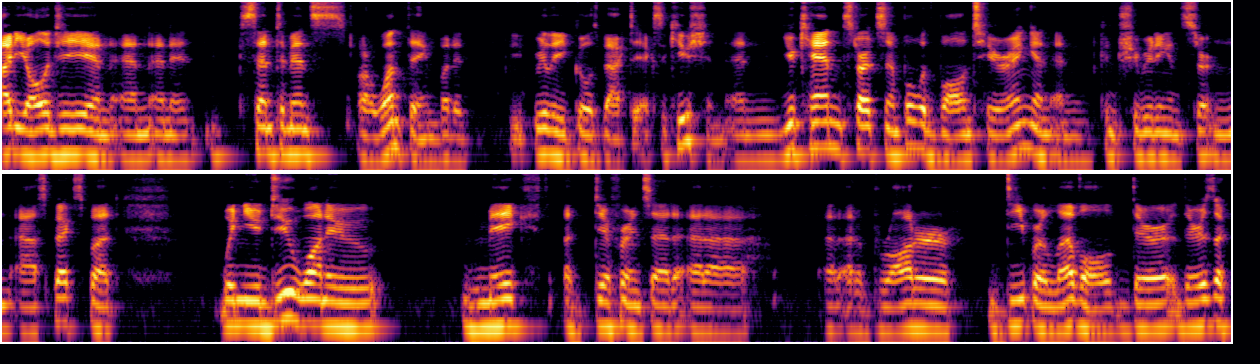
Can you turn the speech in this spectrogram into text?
ideology and, and, and it, sentiments are one thing, but it, really goes back to execution. And you can start simple with volunteering and, and contributing in certain aspects, but when you do want to make a difference at, at a at, a broader, deeper level, there there is a,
